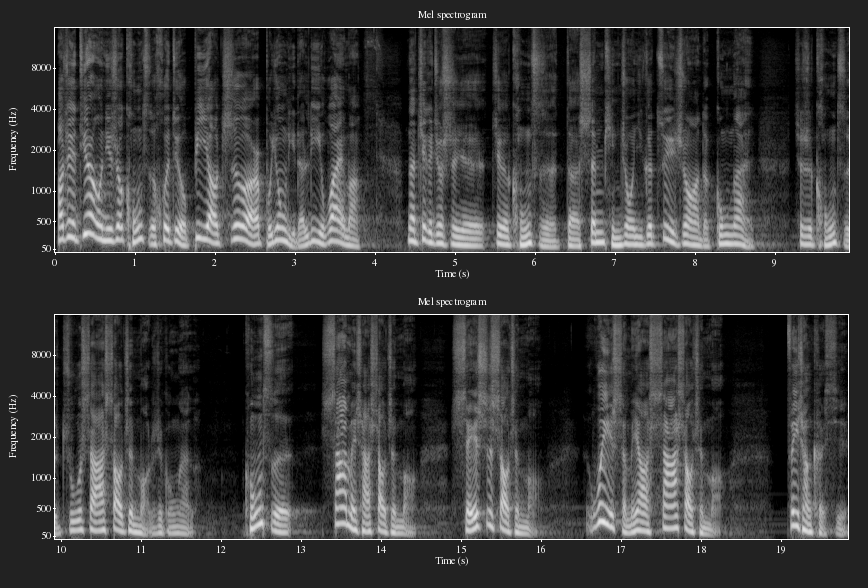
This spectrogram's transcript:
好，这第二个问题说，孔子会对有必要知恶而不用礼的例外吗？那这个就是这个孔子的生平中一个最重要的公案，就是孔子诛杀邵正卯的这个公案了。孔子杀没杀邵正卯？谁是邵正卯？为什么要杀邵正卯？非常可惜，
